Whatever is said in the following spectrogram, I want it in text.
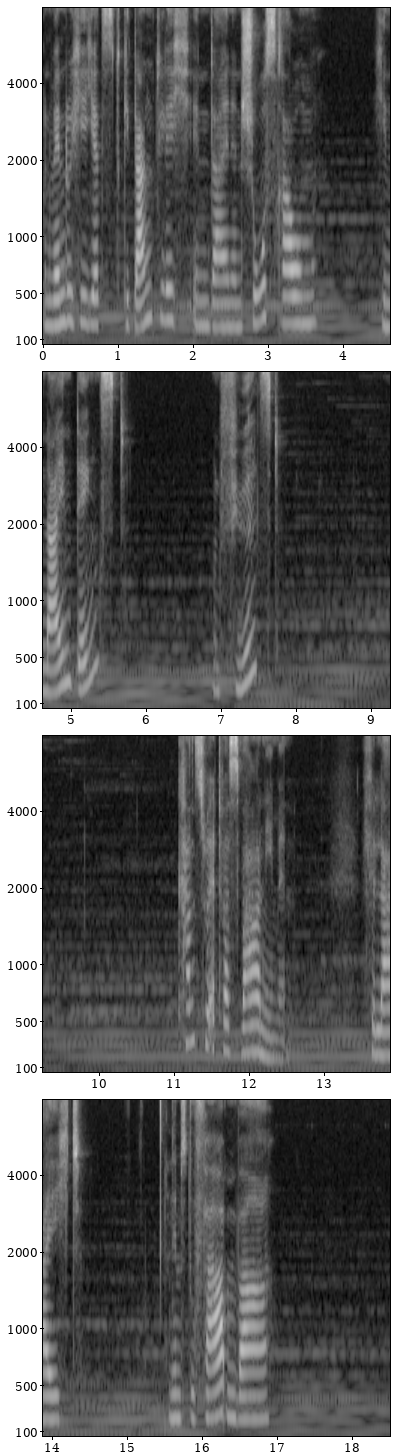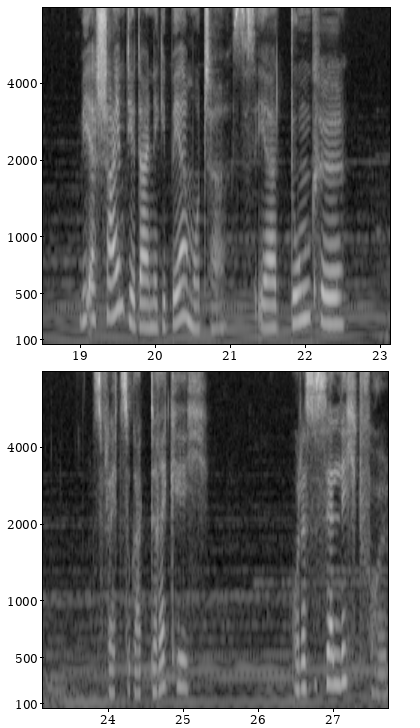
Und wenn du hier jetzt gedanklich in deinen Schoßraum hinein denkst und fühlst, kannst du etwas wahrnehmen. Vielleicht nimmst du Farben wahr. Wie erscheint dir deine Gebärmutter? Ist es eher dunkel, ist vielleicht sogar dreckig oder es ist sehr lichtvoll.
